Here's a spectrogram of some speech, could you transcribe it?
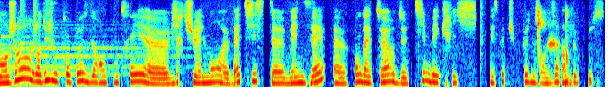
Bonjour, aujourd'hui je vous propose de rencontrer euh, virtuellement euh, Baptiste Benzet, euh, fondateur de Team Bakery. Est-ce que tu peux nous en dire un peu plus?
